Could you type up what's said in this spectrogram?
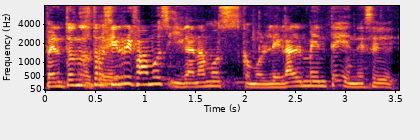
Pero entonces nosotros sí rifamos y ganamos como legalmente en ese.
